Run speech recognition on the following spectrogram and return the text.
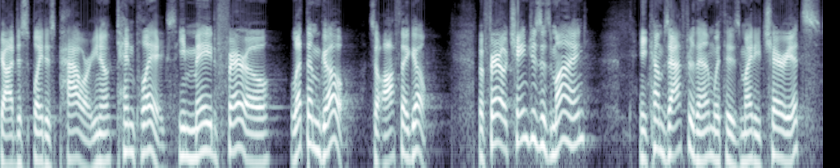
God displayed his power. You know, 10 plagues. He made Pharaoh let them go. So off they go. But Pharaoh changes his mind. He comes after them with his mighty chariots.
